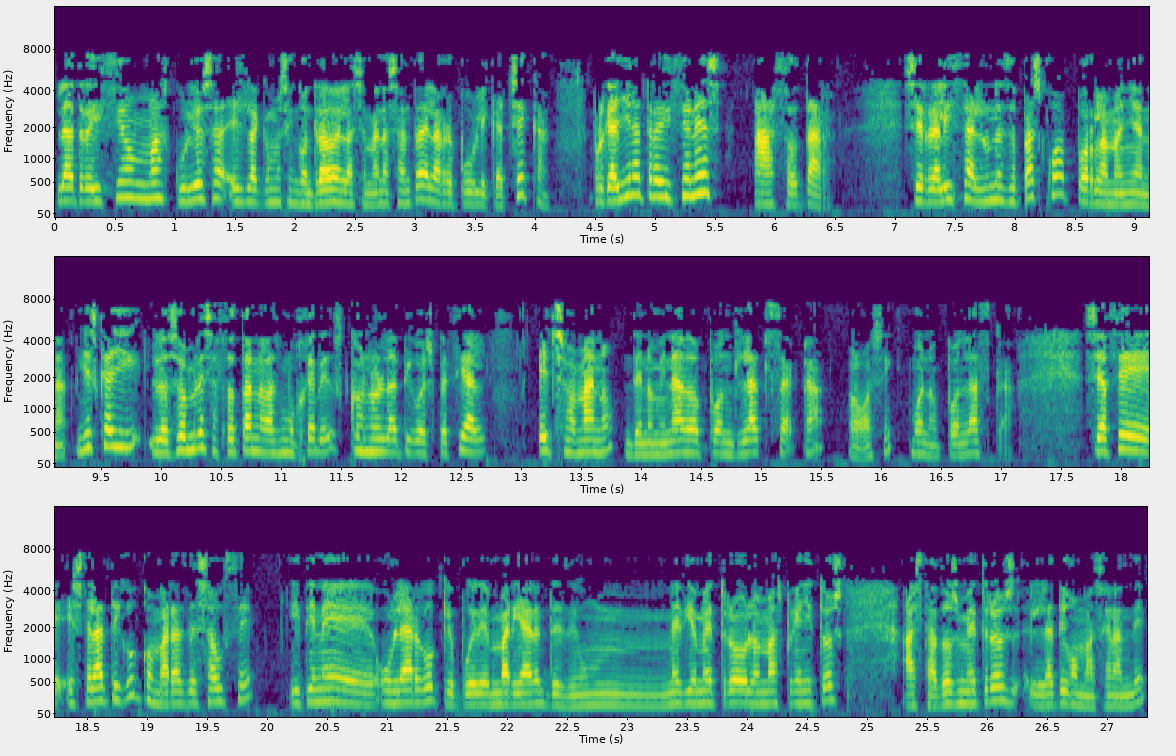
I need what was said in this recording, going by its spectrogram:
La tradición más curiosa es la que hemos encontrado en la Semana Santa de la República Checa, porque allí la tradición es azotar. Se realiza el lunes de Pascua por la mañana, y es que allí los hombres azotan a las mujeres con un látigo especial hecho a mano, denominado pondlatska, o algo así, bueno, ponlaska. Se hace este látigo con varas de sauce y tiene un largo que puede variar desde un medio metro, los más pequeñitos, hasta dos metros, el látigo más grande.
